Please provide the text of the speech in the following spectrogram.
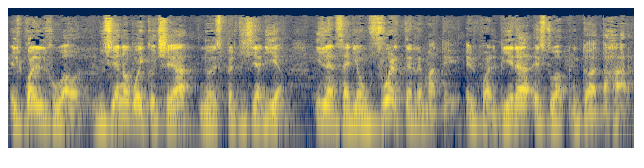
el cual el jugador Luciano Guaycochea no desperdiciaría y lanzaría un fuerte remate, el cual Viera estuvo a punto de atajar,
